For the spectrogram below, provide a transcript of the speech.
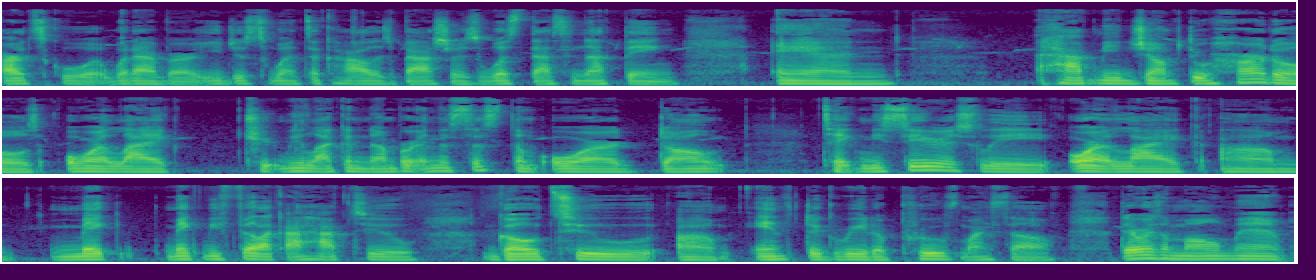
art school or whatever, you just went to college, bachelor's, what's that's nothing, and have me jump through hurdles or like treat me like a number in the system or don't take me seriously or like um, make make me feel like I have to go to um, nth degree to prove myself. There was a moment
